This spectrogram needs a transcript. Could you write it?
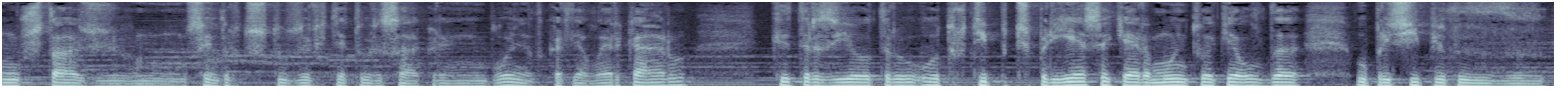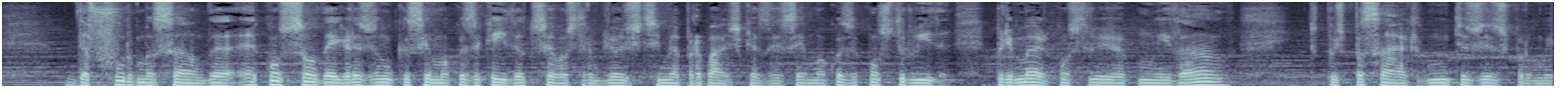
um estágio num Centro de Estudos de Arquitetura Sacra em Bolonha, do Cardeal Caro, que trazia outro, outro tipo de experiência, que era muito aquele da, o princípio de, de da formação, da a construção da igreja nunca ser uma coisa caída do céu aos trambolhões de cima para baixo, quer dizer, ser uma coisa construída. Primeiro construir a comunidade, depois passar muitas vezes por uma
